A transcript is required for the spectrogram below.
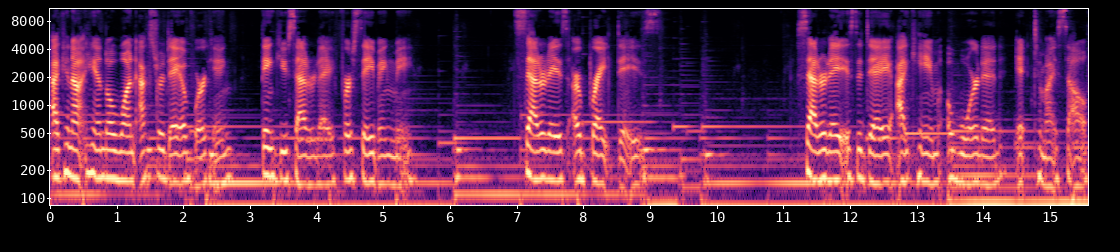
I cannot handle one extra day of working. Thank you, Saturday, for saving me. Saturdays are bright days. Saturday is the day I came awarded it to myself.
